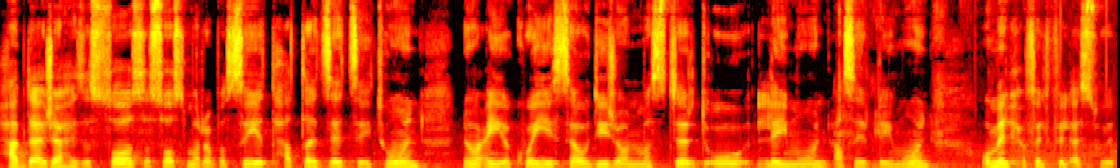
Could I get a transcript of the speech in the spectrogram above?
حابدأ أجهز الصوص الصوص مرة بسيط حطيت زيت زيتون نوعية كويسة وديجون مسترد وليمون عصير ليمون وملح وفلفل أسود.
